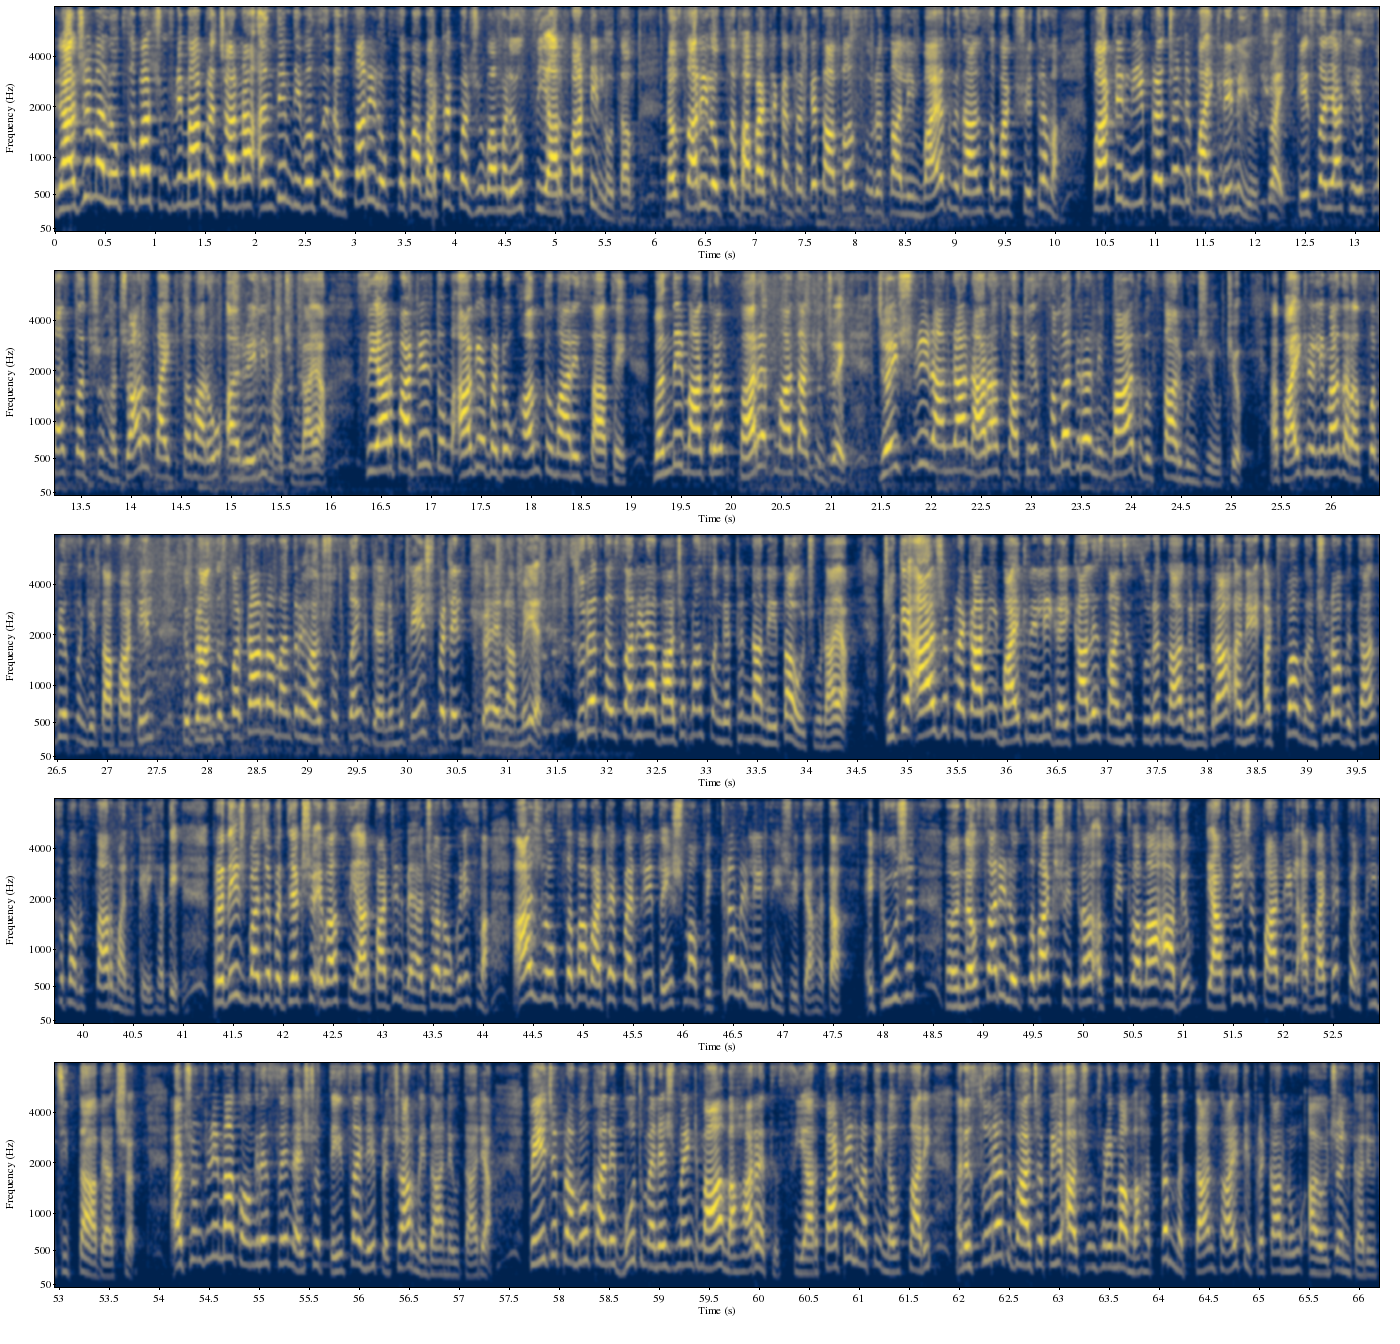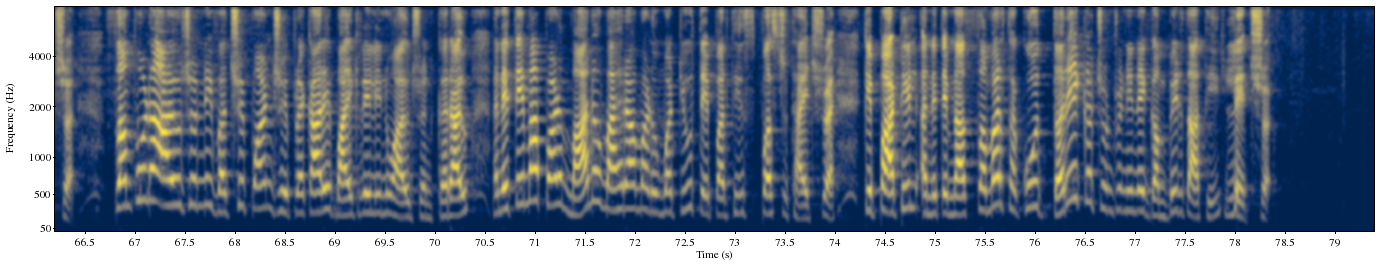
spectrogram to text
રાજ્યમાં લોકસભા ચૂંટણીમાં પ્રચારના અંતિમ દિવસે નવસારી લોકસભા બેઠક પર જોવા મળ્યો સીઆર પાટીલનો તમ નવસારી લોકસભા બેઠક અંતર્ગત આવતા સુરતના લિંબાયત વિધાનસભા ક્ષેત્રમાં પાટીલની પ્રચંડ બાઇક રેલી યોજાઈ. કેસરિયા ખેસમાં સજ્જ હજારો બાઇક સવારો આ રેલીમાં જોડાયા. સીઆર પાટીલ તુમ આગે બઢો હમ તુમારે સાથે વંદે માતરમ ભારત માતા કી જય જય શ્રી રામના નારા સાથે સમગ્ર લિંબાયત વિસ્તાર ગુંજી ઉઠ્યો આ બાઇક રેલીમાં ધારાસભ્ય સંગીતા પાટીલ તે ઉપરાંત સરકારના મંત્રી હર્ષ સંઘવી અને મુકેશ પટેલ શહેરના મેયર સુરત નવસારીના ભાજપના સંગઠનના નેતાઓ જોડાયા. જોકે આ જ પ્રકારની બાઇક રેલી ગઈકાલે સાંજે સુરતના ગડોદરા અને અઠવા મંજુરા વિધાનસભા વિસ્તારમાં નીકળી હતી. પ્રદેશ ભાજપ અધ્યક્ષ એવા સીઆર પાટીલ બે હજાર ઓગણીસમાં આ જ લોકસભા બેઠક પરથી દેશમાં વિક્રમી લીડથી જીત્યા હતા. એટલું જ નવસારી લોકસભા ક્ષેત્ર અસ્તિત્વમાં આવ્યું. ત્યારથી જ પાટીલ આ બેઠક પરથી જીતતા આવ્યા છે. આ ચૂંટણીમાં કોંગ્રેસે નૈશ્વત દેસાઈને પ્રચાર મેદાને ઉતાર્યા. પેજ પ્રમુખ અને બૂથ મેનેજમેન્ટમાં મહારથ સીઆર પાટીલ વતી નવસારી અને સુરત ભાજપે આ ચૂંટણીમાં મહત્તમ મતદાન થાય તે પ્રકારનું આયોજન કર્યું છે. સંપૂર્ણ આયોજનની વચ્ચે પણ જે પ્રકારે બાઇક રેલીનું આયોજન કરાયું અને તેમાં પણ માનવ મહેરામણ ઉમટ્યું તે પરથી સ્પષ્ટ થાય છે કે પાટીલ અને તેમના સમર્થકો દરેક ચૂંટણીને ગંભીરતાથી લે છે.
